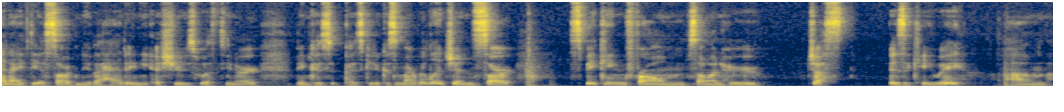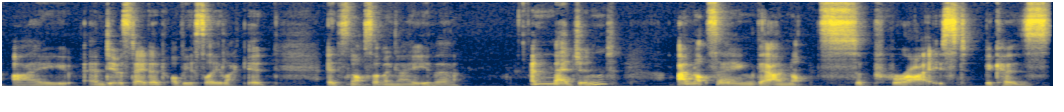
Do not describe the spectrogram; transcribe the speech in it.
an atheist, so I've never had any issues with, you know, being persecuted because of my religion. So, speaking from someone who just is a Kiwi, um, I am devastated. Obviously, like it, it's not something I ever imagined. I'm not saying that I'm not surprised because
